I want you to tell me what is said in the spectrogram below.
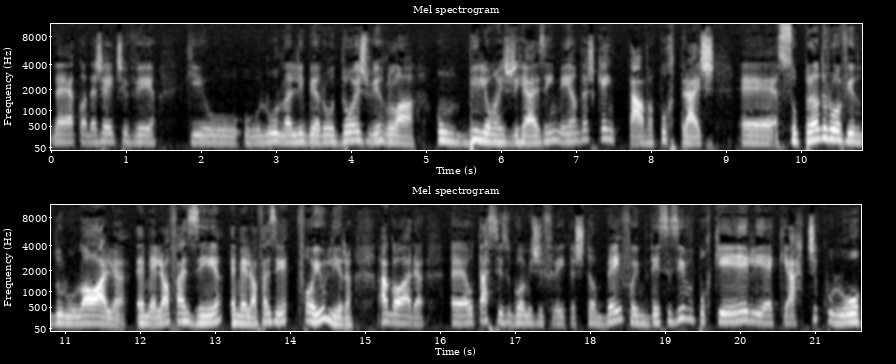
né, quando a gente vê que o, o Lula liberou 2,1 bilhões de reais em emendas, quem estava por trás é, soprando no ouvido do Lula, olha, é melhor fazer, é melhor fazer, foi o Lira. Agora, é, o Tarcísio Gomes de Freitas também foi decisivo, porque ele é que articulou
